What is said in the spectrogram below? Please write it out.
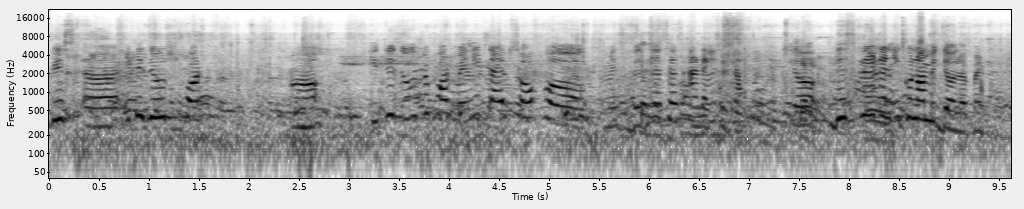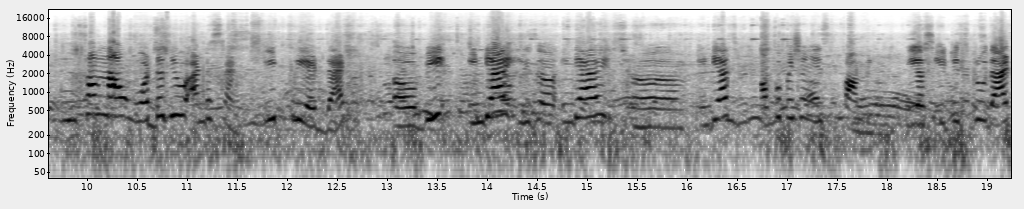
This uh, it is used for uh, it is used for many types of uh, businesses and etc. Uh, this create an economic development. From now, what does you understand? It create that uh, we India is uh, India uh, India's occupation is farming. Yes, it is true that,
